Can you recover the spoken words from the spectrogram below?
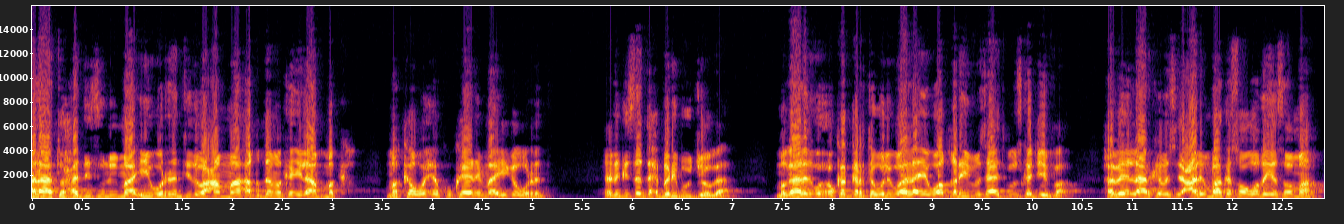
alaa tuxadithnii maa ii warrantida wa camaa aqdamaka ilaa maka maka wixii ku keenay maa iiga warranta ninkii saddex beri buu joogaa. Magaalada wuxuu ka garta weli waa laaya waa qariib masaajidku iska jiifa. Habeen la arkaba sid cali unbaa ka soo wadaya soo maha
